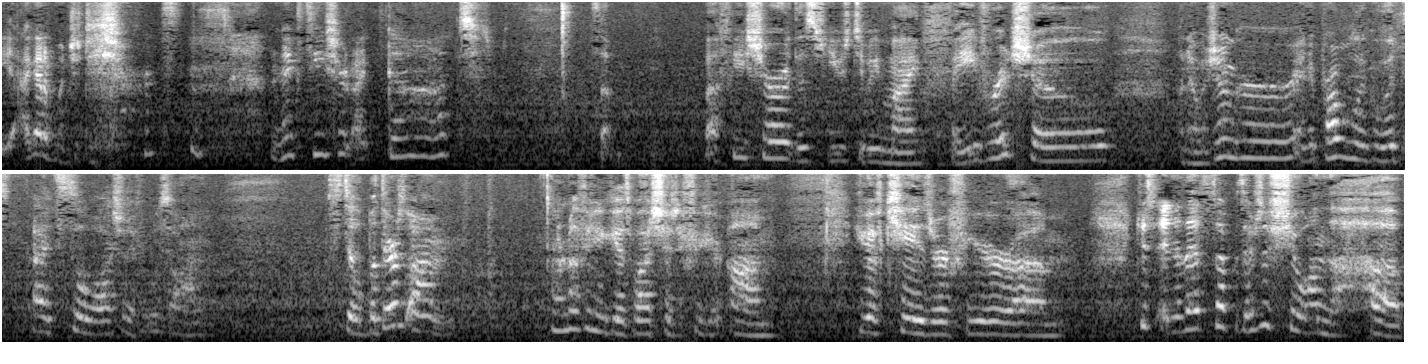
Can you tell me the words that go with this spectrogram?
yeah, I got a bunch of t-shirts. the next t-shirt I got a Buffy shirt. This used to be my favorite show when I was younger, and it probably would. I'd still watch it if it was on. Still, but there's um, I don't know if you guys watch it if you're um, you have kids or if you're um, just into that stuff. But there's a show on the Hub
